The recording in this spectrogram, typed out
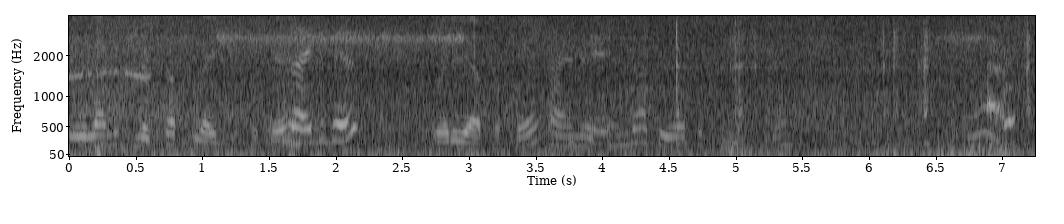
You will have it mix up like this, okay? Like this? Very up, okay? I am Okay. stand up, you have to stand? Thank you.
